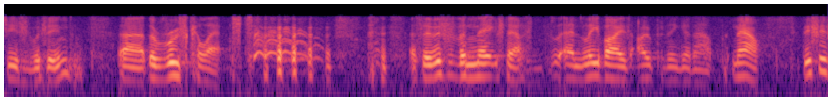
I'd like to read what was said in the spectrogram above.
Jesus was in. Uh, the roof collapsed. so this is the next house, and Levi is opening it up. Now, this is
